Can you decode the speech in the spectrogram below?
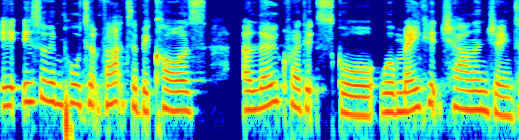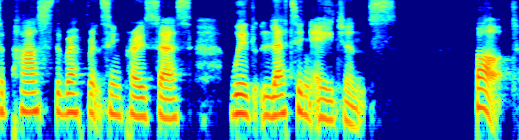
it is an important factor because a low credit score will make it challenging to pass the referencing process with letting agents. But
